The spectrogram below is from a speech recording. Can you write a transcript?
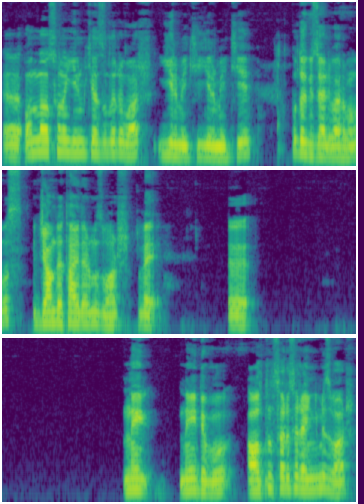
Ee, ondan sonra 22 yazıları var. 22 22. Bu da güzel bir arabamız. Cam detaylarımız var ve e, ne neydi bu? Altın sarısı rengimiz var.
